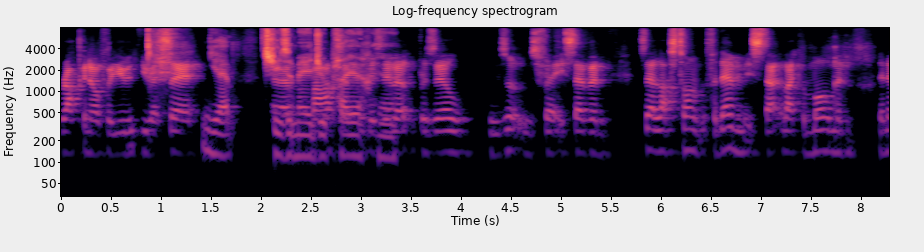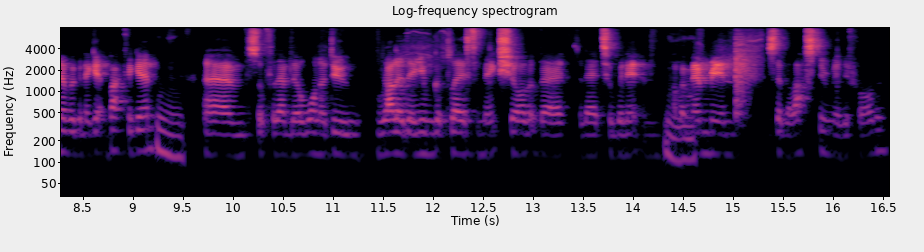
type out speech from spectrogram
wrapping up for U- USA. yeah, she's a Um, major Marta player. Brazil, yeah. Brazil who's, who's 37. It's their last time. But For them, it's that like a moment they're never going to get back again. Mm, Um, so for them, they'll want to do rally their younger players to make sure that they're, they're there to win it and have a Mhm. memory and it's everlasting really for them.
